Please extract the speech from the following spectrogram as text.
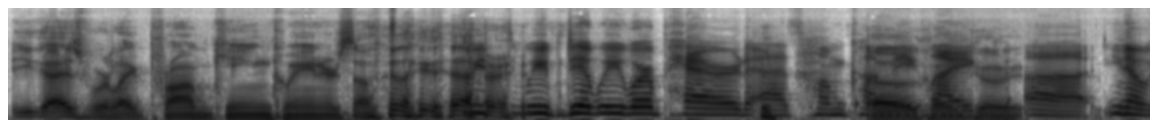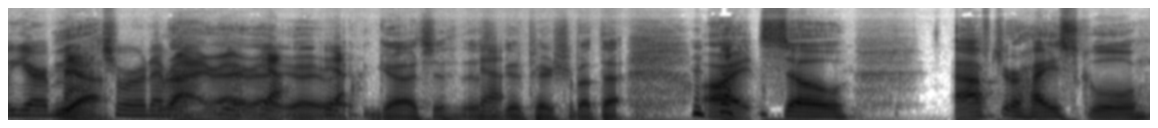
you guys were like prom king queen or something like that. We, we did. We were paired as homecoming, oh, like homecoming. uh, you know, your match yeah. or whatever. Right, right, right, yeah, right, yeah. right. Gotcha. There's a good picture about that. All right, so after high school,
